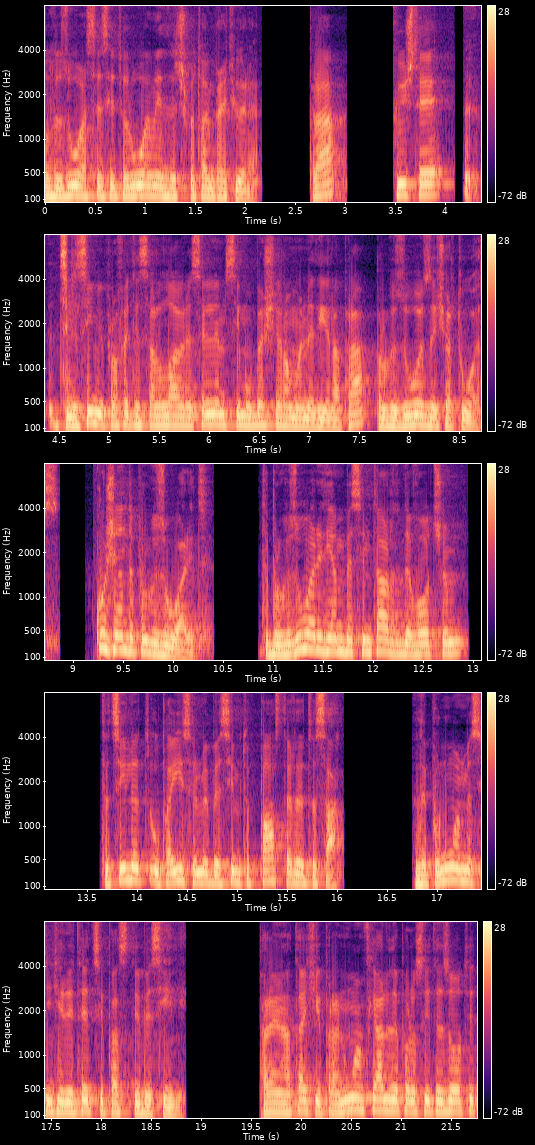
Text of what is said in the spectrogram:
udhëzuar se si të ruhemi dhe të shpëtojmë prej tyre. Pra, Ky ishte cilësimi i Profetit sallallahu alejhi ve sellem si mubeshiran wa nadhira, pra përgëzues dhe qortues. Kush janë të përgëzuarit? Të përgëzuarit janë besimtarë të devotshëm, të cilët u pajisën me besim të pastër dhe të saktë, dhe punuan me sinqeritet sipas këtij besimi. Pra janë ata që i pranuan fjalët dhe porositë e Zotit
